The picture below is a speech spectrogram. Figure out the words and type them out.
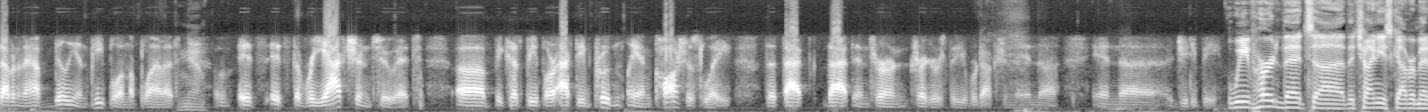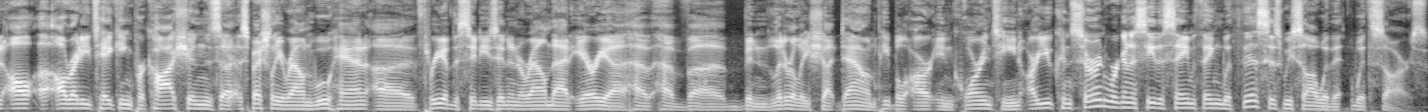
seven and a half billion people on the planet. Yeah. It's it's the reaction to it uh, because people are acting prudently and cautiously that that that in turn triggers the reduction in uh, in uh, GDP. We've heard that uh, the Chinese government all, uh, already taking precautions, uh, especially around Wuhan. Uh, three of the cities in and around that area have have uh, been literally shut down. People are in quarantine. Are you concerned we're going to see the same thing with this as we saw with it, with SARS?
